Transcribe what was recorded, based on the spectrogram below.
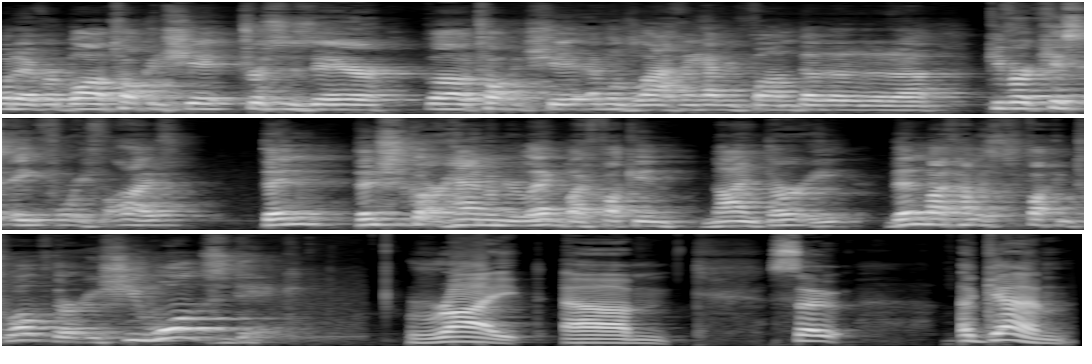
whatever, blah, talking shit. Tristan's there, blah, talking shit. Everyone's laughing, having fun, da da da da. Give her a kiss at 8.45. Then, then she's got her hand on your leg by fucking 9.30. Then by the time it's fucking 12.30, she wants dick. Right. Um, so again,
